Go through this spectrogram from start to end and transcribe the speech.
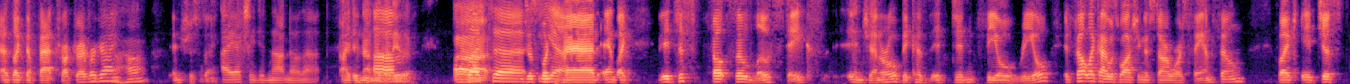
As like the fat truck driver guy? Uh huh. Interesting. I actually did not know that. I did not know Um, that either. Uh, But uh, just looked yeah, bad and like it just felt so low stakes in general because it didn't feel real it felt like i was watching a star wars fan film like it just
